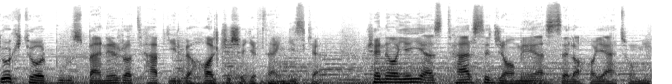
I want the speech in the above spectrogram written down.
دکتر بروس بنر را تبدیل به هالک شگفتانگیز کرد. کنایه ای از ترس جامعه از سلاح‌های اتمی.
